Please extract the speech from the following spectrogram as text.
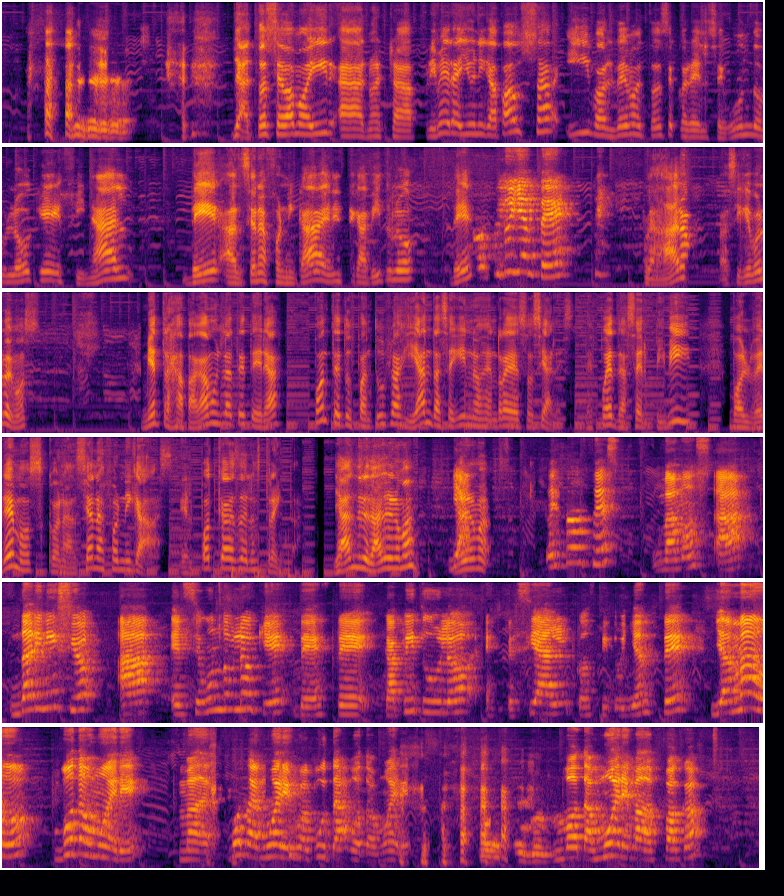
Ya, entonces vamos a ir a nuestra primera y única pausa y volvemos entonces con el segundo bloque final de Ancianas Fornicadas en este capítulo de... Constituyente. Claro, así que volvemos. Mientras apagamos la tetera, ponte tus pantuflas y anda a seguirnos en redes sociales. Después de hacer pipí, volveremos con Ancianas Fornicadas, el podcast de los 30. Ya, André, dale nomás. Ya. Dale nomás. Entonces, vamos a dar inicio a el segundo bloque de este capítulo especial constituyente llamado Vota o muere. Ma- Vota o muere, hijo de puta, vota o muere. Vota muere, motherfucker.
